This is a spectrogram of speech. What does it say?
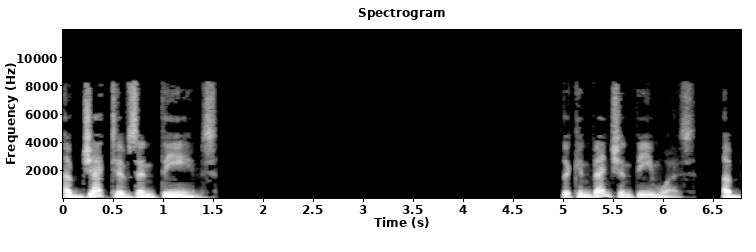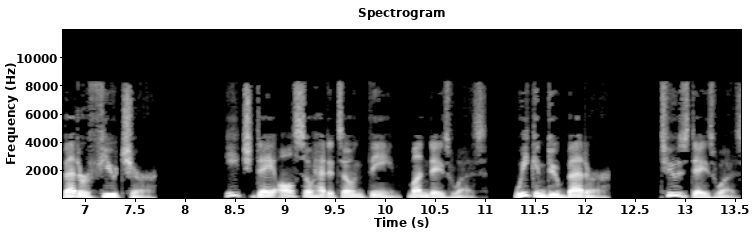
Objectives and themes The convention theme was, "...a better future." Each day also had its own theme. Mondays was, We can do better. Tuesdays was,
